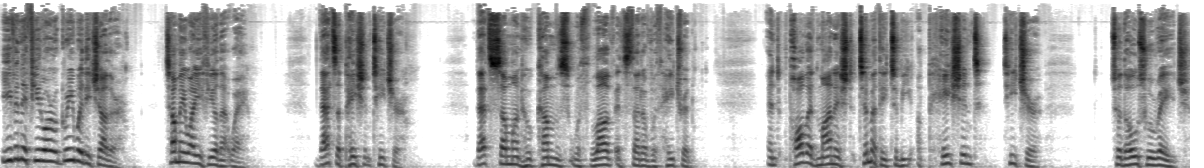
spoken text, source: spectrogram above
Even if you don't agree with each other, tell me why you feel that way. That's a patient teacher. That's someone who comes with love instead of with hatred. And Paul admonished Timothy to be a patient teacher to those who rage,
